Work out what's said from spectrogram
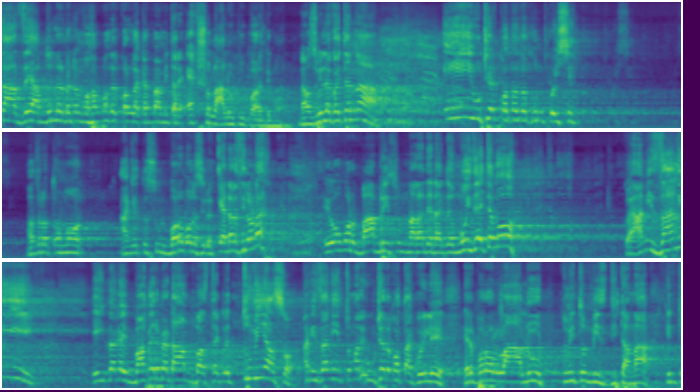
যা, যে আব্দুল্লাহর বেটা মোহাম্মদের কল্লা কাটবা, আমি তার একশো লাল উঠু পরে দিব। নাউজবিল্লাহ কইতেন না? এই উঠের কথা যখন কইছে হজরত ওমর, আগে তো চুল বড় বড় ছিল ক্যাডার ছিল না? এই ওমর বাবরি চুল নারা দিয়ে ডাক দেয়, মুই যাইতে মো আমি জানি, এই জায়গায় বাপের বেটা আব্বাস থাকলে তুমি আসো আমি জানি তোমার উঠের কথা কইলে, এরপরও লাল উঠ, তুমি তো মিস দিতা না। কিন্তু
